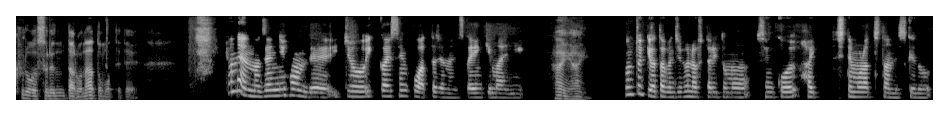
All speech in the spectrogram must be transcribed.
苦労するんだろうなと思ってて。去年の全日本で一応一回選考あったじゃないですか、延期前に。はいはい。その時は多分自分ら二人とも選考入してもらってたんですけど、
